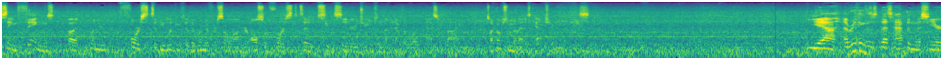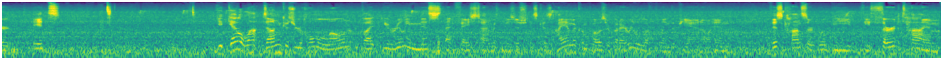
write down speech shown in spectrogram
same things, but when you're forced to be looking through the window for so long, you're also forced to see the scenery change and have the world pass you by. So I hope some of that is captured in the piece. Yeah, everything that's, that's happened this year, it's you get a lot done because you're home alone, but you really miss that FaceTime with musicians because I am a composer, but I really love playing the piano. And this concert will be the third time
